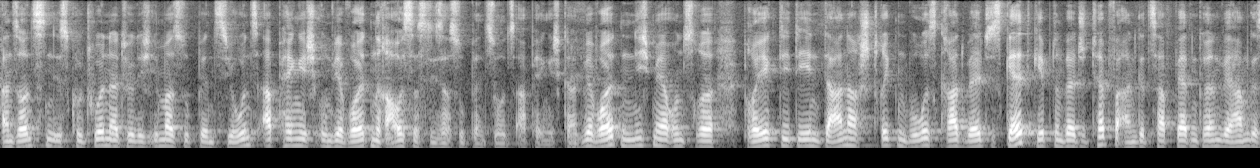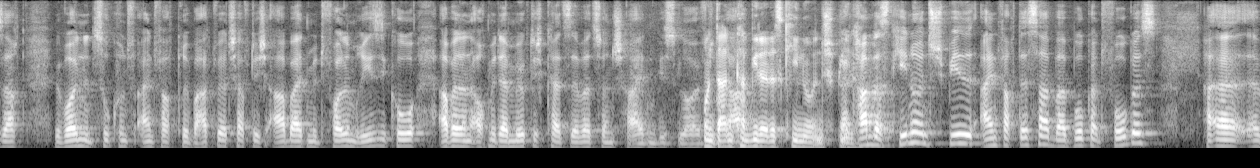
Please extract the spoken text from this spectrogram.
Ansonsten ist Kultur natürlich immer subventionsabhängig und wir wollten raus aus dieser Subventionsabhängigkeit. Wir wollten nicht mehr unsere Projektideen danach stricken, wo es gerade welches Geld gibt und welche Töpfe angezappt werden können. Wir haben gesagt, wir wollen in Zukunft einfach privatwirtschaftlich arbeiten mit vollem Risiko, aber dann auch mit der Möglichkeit selber zu entscheiden, wie es läuft. Und dann ja. kam wieder das Kino ins Spiel. Dann kam das Kino ins Spiel, einfach deshalb, weil Burkhard Voges, äh,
